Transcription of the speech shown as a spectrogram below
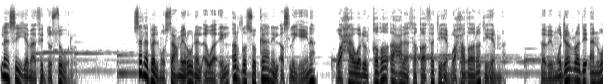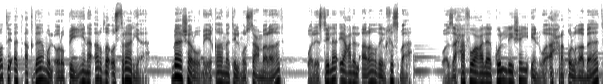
لا سيما في الدستور. سلب المستعمرون الأوائل أرض السكان الأصليين وحاولوا القضاء على ثقافتهم وحضارتهم فبمجرد أن وطئت أقدام الأوروبيين أرض أستراليا باشروا بإقامة المستعمرات والاستيلاء على الأراضي الخصبة وزحفوا على كل شيء وأحرقوا الغابات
